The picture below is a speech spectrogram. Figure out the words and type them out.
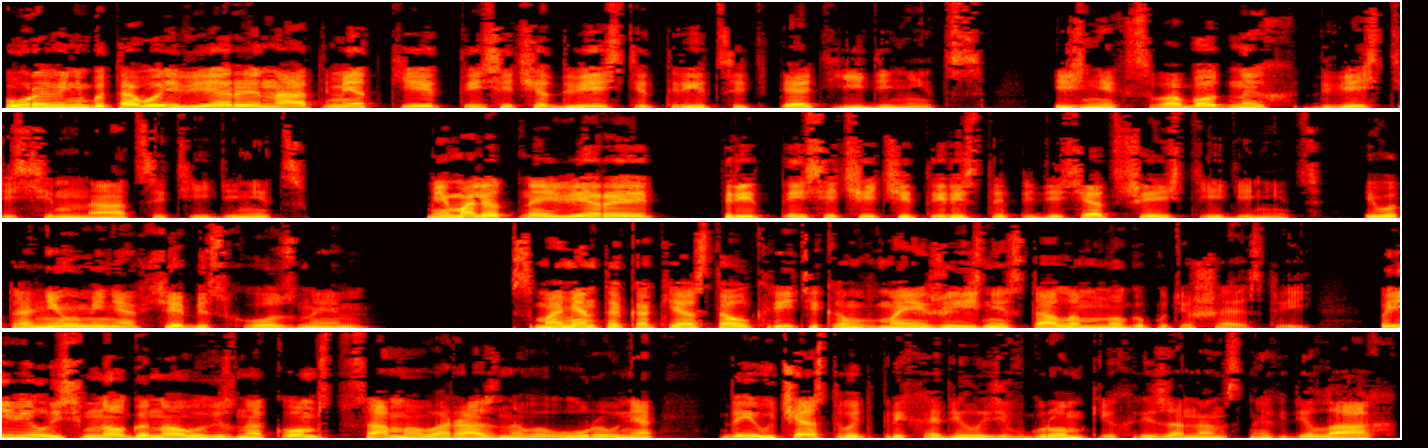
Уровень бытовой веры на отметке 1235 единиц. Из них свободных 217 единиц. Мимолетной веры 3456 единиц. И вот они у меня все бесхозные. С момента, как я стал критиком, в моей жизни стало много путешествий. Появилось много новых знакомств самого разного уровня, да и участвовать приходилось в громких резонансных делах.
